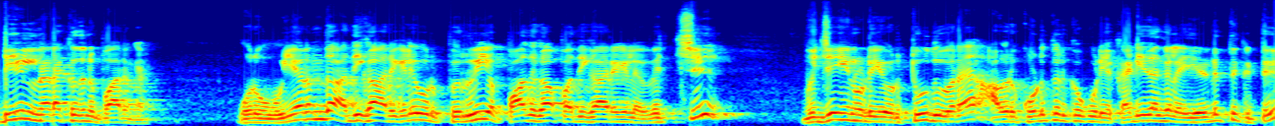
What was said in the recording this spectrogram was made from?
டீல் நடக்குதுன்னு பாருங்க. ஒரு உயர்ந்த அதிகாரிகளை ஒரு பெரிய பாதுகாப்பு அதிகாரிகளை வச்சு விஜயனுடைய ஒரு தூதுவரை அவர் கொடுத்திருக்கக்கூடிய கடிதங்களை எடுத்துக்கிட்டு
